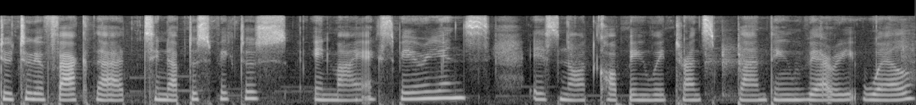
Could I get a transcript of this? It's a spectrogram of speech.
Due to the fact that Scindapsus pictus in my experience is not coping with transplanting very well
